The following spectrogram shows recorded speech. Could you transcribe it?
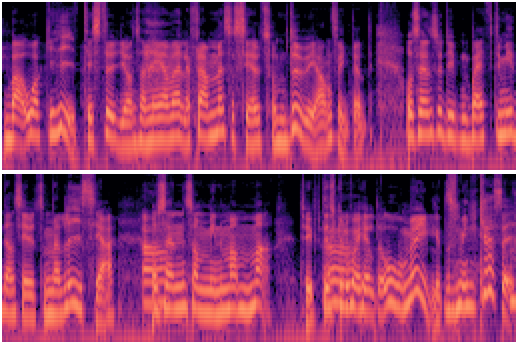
bara åker hit till studion så när jag väl är framme så ser jag ut som du i ansiktet. Och sen så typ på eftermiddagen ser jag ut som Alicia Ja. och sen som min mamma. Typ. Det skulle Ja. vara helt omöjligt att sminka sig.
